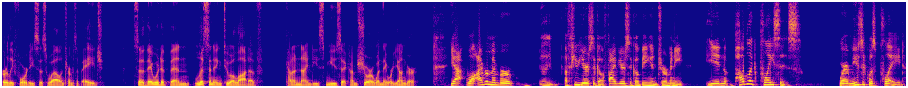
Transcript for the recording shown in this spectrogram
early 40s as well in terms of age. So they would have been listening to a lot of kind of 90s music, I'm sure, when they were younger. Yeah, well, I remember uh, a few years ago, five years ago, being in Germany in public places where music was played.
